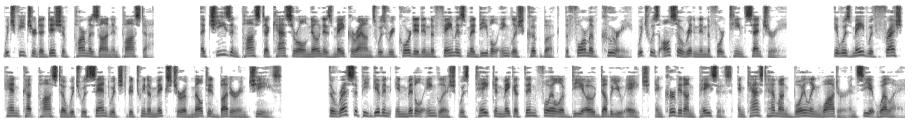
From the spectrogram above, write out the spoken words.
which featured a dish of parmesan and pasta. A cheese and pasta casserole known as makerouns was recorded in the famous medieval English cookbook, The Forme of Cury, which was also written in the 14th century. It was made with fresh, hand-cut pasta which was sandwiched between a mixture of melted butter and cheese. The recipe given in Middle English was, take and make a thin foil of dowh, and curve it on paces, and cast hem on boiling water and see it welle.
